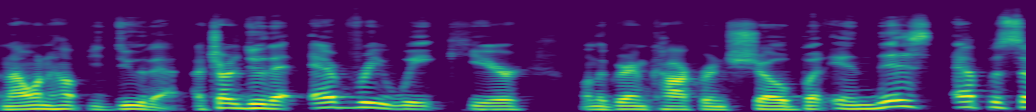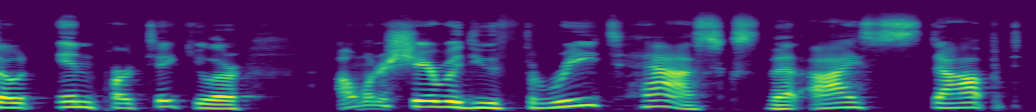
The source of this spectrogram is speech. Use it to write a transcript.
And I want to help you do that. I try to do that every week here on the Graham Cochran Show. But in this episode in particular, I want to share with you three tasks that I stopped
